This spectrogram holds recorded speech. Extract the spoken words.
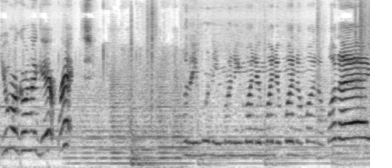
You are gonna get wrecked. Money, money, money, money, money, money, money, money.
